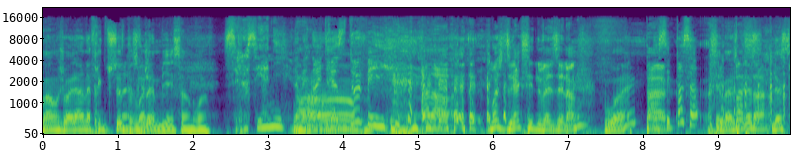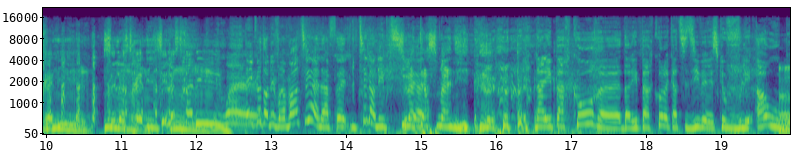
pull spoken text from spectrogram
Bon, je vais aller en Afrique du Sud Ben, parce voilà. que j'aime bien cet endroit. C'est l'Océanie. Là, Ah. Maintenant, il te reste deux pays. Alors, moi, je dirais que c'est Nouvelle-Zélande. Ouais. Par... C'est pas ça. C'est ben, pas ça. l'Australie. c'est l'Australie, c'est l'Australie, ouais. Écoute, on est vraiment, tu sais, à la, fin- tu sais, dans des petits, C'est la euh, Tasmanie. dans les parcours, euh, dans les parcours, là, quand tu dis, est-ce que vous voulez A ou B? Ah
